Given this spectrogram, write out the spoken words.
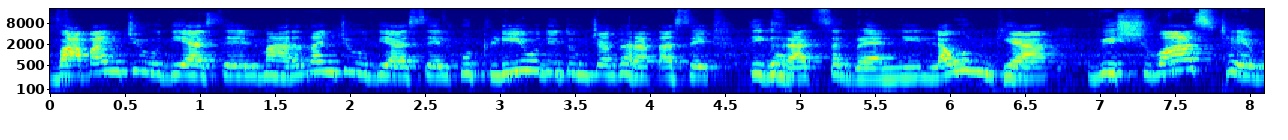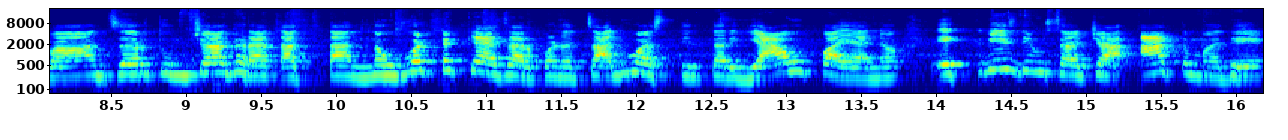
बाबांची उदी असेल महाराजांची उदी असेल कुठलीही उदी तुमच्या घरात असेल ती घरात सगळ्यांनी लावून घ्या. विश्वास ठेवा. जर तुमच्या घरात आत्ता नव्वद टक्के आजारपणं चालू असतील तर या उपायानं एकवीस दिवसाच्या आतमध्ये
